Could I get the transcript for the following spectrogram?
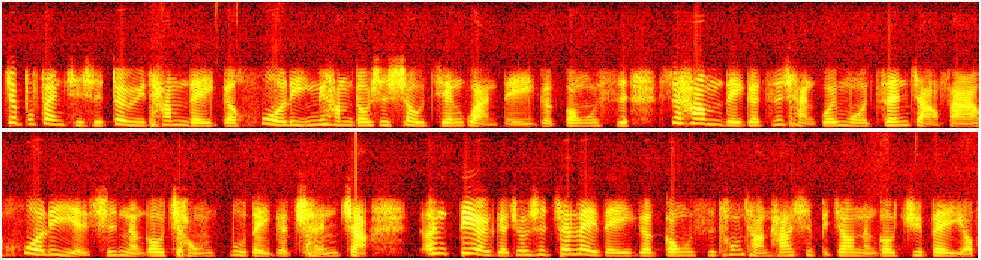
这部分，其实对于他们的一个获利，因为他们都是受监管的一个公司，所以他们的一个资产规模增长，反而获利也是能够同步的一个成长。嗯，第二个就是这类的一个公司，通常它是比较能够具备有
